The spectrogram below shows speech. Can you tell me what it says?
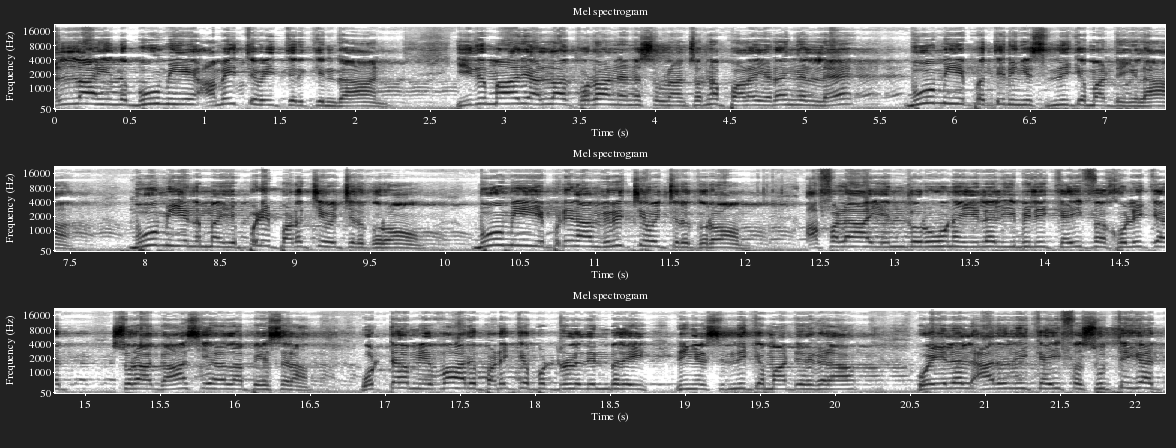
அல்லாஹ் இந்த பூமியை அமைத்து வைத்திருக்கின்றான். இது மாதிரி அல்லாஹ் குரான் என்ன சொல்றான்னு சொன்னா பல இடங்கள்ல பூமியை பத்தி நீங்க சிந்திக்க மாட்டீங்களா? பூமியை நம்ம எப்படி படைச்சு வச்சிருக்கிறோம்? பூமியை எப்படி நாம் விரிச்சு வச்சிருக்கிறோம்? அஃபலா எந்தூன இலல் இபிலி கைஃப குலிக்கத் சுரா காசியாலா பேசுறான். ஒட்டம் எவ்வாறு படைக்கப்பட்டுள்ளது என்பதை நீங்கள் சிந்திக்க மாட்டீர்களா? ஒயிலல் அருளி கைஃப சுத்திகத்?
